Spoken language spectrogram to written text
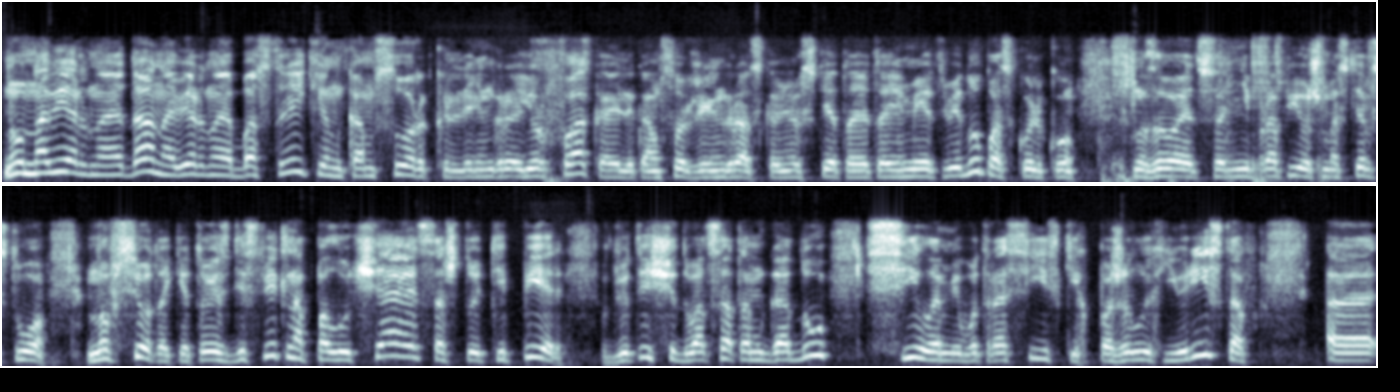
Ну, наверное, да, наверное, Бастрыкин, комсорг Ленинград, юрфака или комсорг Ленинградского университета это имеет в виду, поскольку, что называется, не пропьешь мастерство. Но все-таки, то есть, действительно получается, что теперь, в 2020 году, силами вот российских пожилых юристов, э,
